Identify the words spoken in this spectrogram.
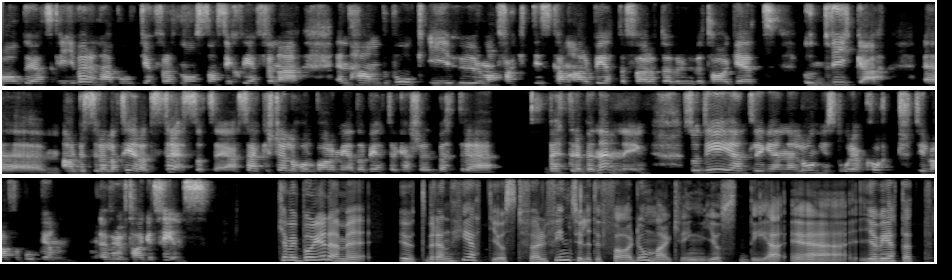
valde jag att skriva den här boken för att någonstans ge cheferna en handbok i hur man faktiskt kan arbeta för att överhuvudtaget undvika eh, arbetsrelaterad stress så att säga. Säkerställa hållbara medarbetare kanske en bättre bättre benämning. Så det är egentligen en lång historia kort till varför boken överhuvudtaget finns. Kan vi börja där med utbrändhet just, för det finns ju lite fördomar kring just det. Eh, jag vet att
